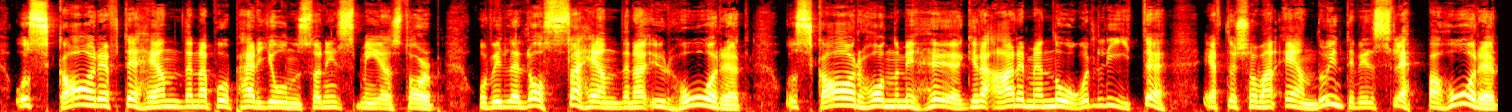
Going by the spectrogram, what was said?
och skar efter händerna på Per Jonsson i Smedstorp och ville lossa händerna ur håret och skar honom i högra armen något lite. Eftersom han ändå inte vill släppa håret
